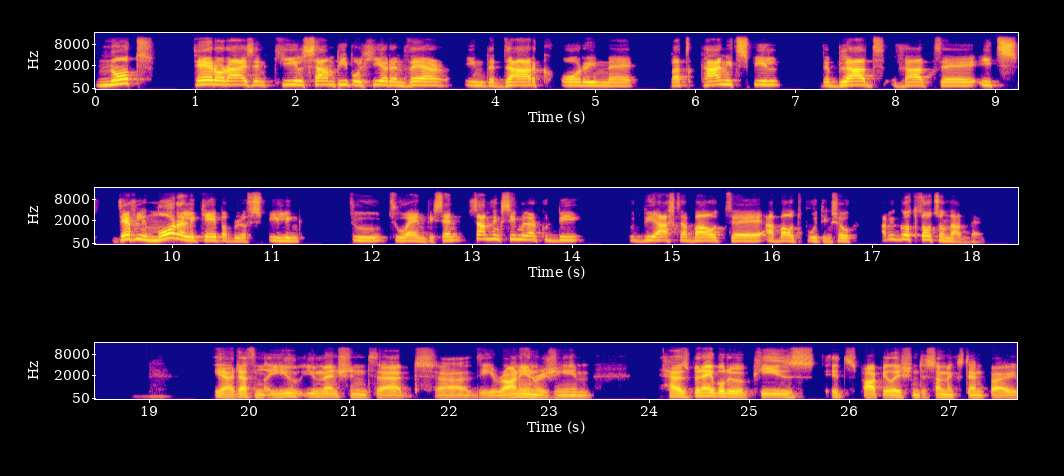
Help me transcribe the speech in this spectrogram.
not terrorize and kill some people here and there in the dark or in, uh, but can it spill the blood that uh, it's definitely morally capable of spilling to to end this? And something similar could be could be asked about uh, about Putin. So, have you got thoughts on that, Ben? Yeah, definitely. You you mentioned that uh, the Iranian regime has been able to appease its population to some extent by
